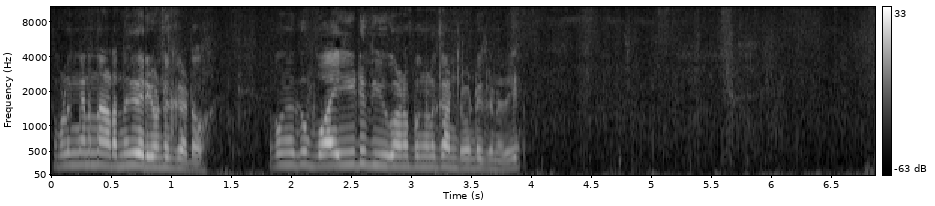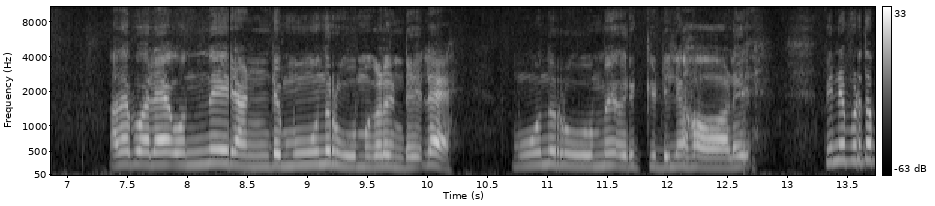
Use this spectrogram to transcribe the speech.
നമ്മളിങ്ങനെ നടന്ന് കയറിക്കൊണ്ട് കേട്ടോ. അപ്പോൾ നിങ്ങൾക്ക് വൈഡ് വ്യൂ ആണ് ഇപ്പോൾ നിങ്ങൾ കണ്ടുകൊണ്ടിരിക്കുന്നത് അതേപോലെ ഒന്ന് രണ്ട് മൂന്ന് റൂമുകളുണ്ട് അല്ലേ മൂന്ന് റൂം ഒരു കിടിലൻ ഹാൾ പിന്നെ ഇവിടുത്തെ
